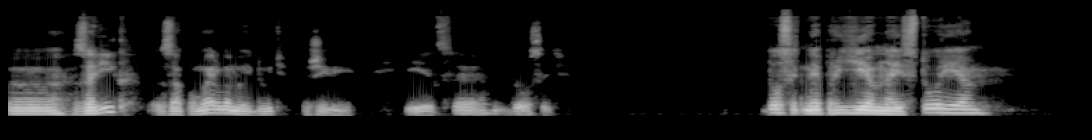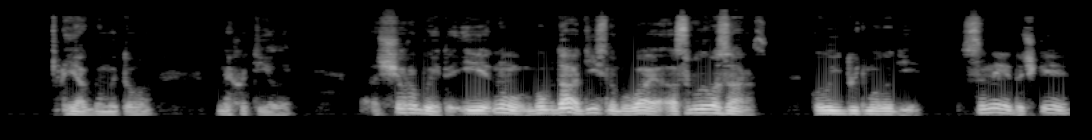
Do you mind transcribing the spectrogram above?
Е, За рік за померлими йдуть живі. І це досить, досить неприємна історія, як би ми того не хотіли. Що робити? І, ну, бо да, дійсно буває, особливо зараз, коли йдуть молоді. Сини, дочки,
